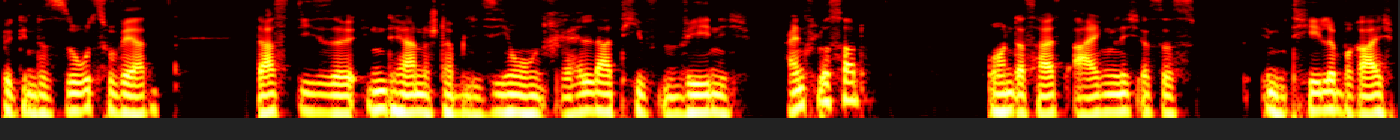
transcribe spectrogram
beginnt es so zu werden, dass diese interne Stabilisierung relativ wenig Einfluss hat. Und das heißt, eigentlich ist es im Telebereich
